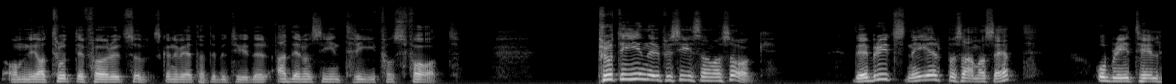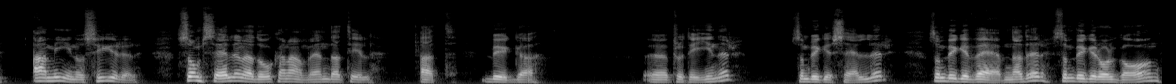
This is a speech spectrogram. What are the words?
om ni har trott det förut så ska ni veta att det betyder adenosin trifosfat. Protein är ju precis samma sak. Det bryts ner på samma sätt och blir till aminosyror som cellerna då kan använda till att bygga eh, proteiner, som bygger celler, som bygger vävnader, som bygger organ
